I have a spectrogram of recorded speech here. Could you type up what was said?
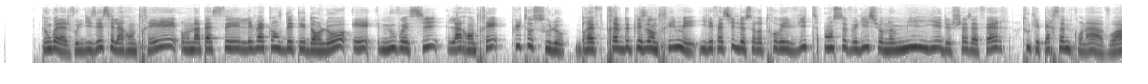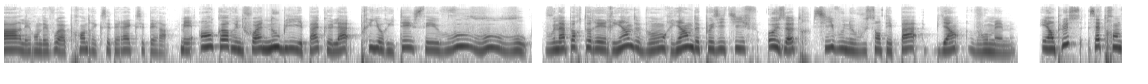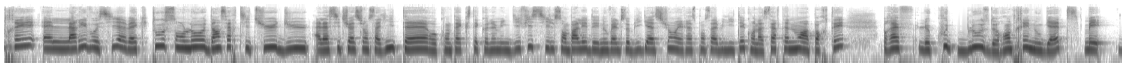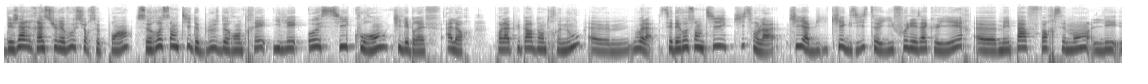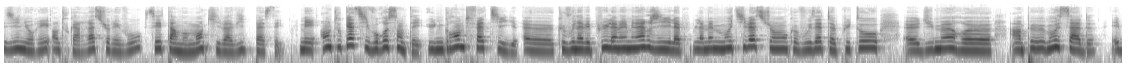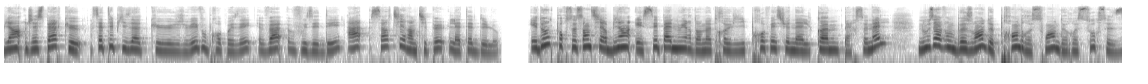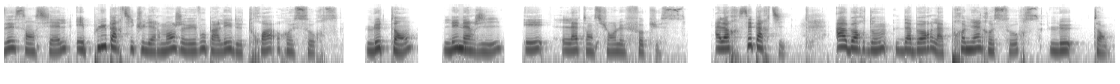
Donc voilà, je vous le disais, c'est la rentrée. On a passé les vacances d'été dans l'eau et nous voici la rentrée plutôt sous l'eau. Bref, trêve de plaisanterie, mais il est facile de se retrouver vite enseveli sur nos milliers de choses à faire, toutes les personnes qu'on a à voir, les rendez-vous à prendre, etc., etc. Mais encore une fois, n'oubliez pas que la priorité, c'est vous, vous, vous. Vous n'apporterez rien de bon, rien de positif aux autres si vous ne vous sentez pas bien vous-même. Et en plus, cette rentrée, elle arrive aussi avec tout son lot d'incertitudes dues à la situation sanitaire, au contexte économique difficile, sans parler des nouvelles obligations et responsabilités qu'on a certainement apportées. Bref, le coup de blues de rentrée nous guette. Mais déjà, rassurez-vous sur ce point, ce ressenti de blues de rentrée, il est aussi courant qu'il est bref. Alors, pour la plupart d'entre nous. Euh, voilà, c'est des ressentis qui sont là, qui, existent, il faut les accueillir, euh, mais pas forcément les ignorer. En tout cas, rassurez-vous, c'est un moment qui va vite passer. Mais en tout cas, si vous ressentez une grande fatigue, euh, que vous n'avez plus la même énergie, la, même motivation, que vous êtes plutôt d'humeur un peu maussade, eh bien, j'espère que cet épisode que je vais vous proposer va vous aider à sortir un petit peu la tête de l'eau. Et donc pour se sentir bien et s'épanouir dans notre vie professionnelle comme personnelle, nous avons besoin de prendre soin de ressources essentielles et plus particulièrement je vais vous parler de trois ressources. Le temps, l'énergie et l'attention, le focus. Alors c'est parti. Abordons d'abord la première ressource, le temps.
